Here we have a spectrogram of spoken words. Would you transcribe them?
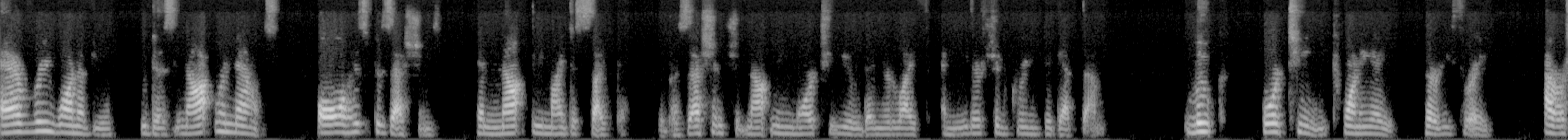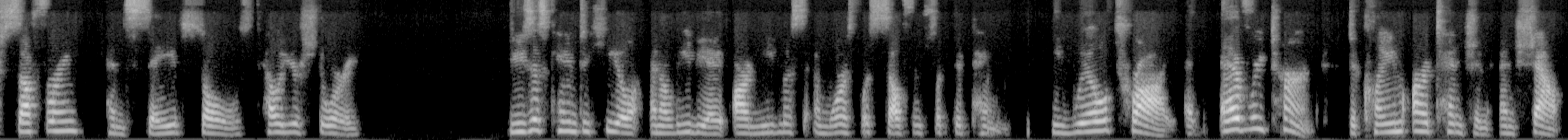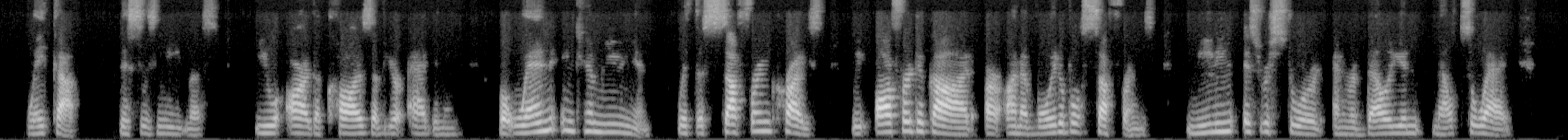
Every one of you who does not renounce all his possessions cannot be my disciple. The possession should not mean more to you than your life, and neither should greed to get them. Luke 14, 28, 33. Our suffering can save souls. Tell your story. Jesus came to heal and alleviate our needless and worthless self inflicted pain. He will try at every turn to claim our attention and shout, Wake up, this is needless. You are the cause of your agony. But when in communion with the suffering Christ, we offer to God our unavoidable sufferings. Meaning is restored and rebellion melts away.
